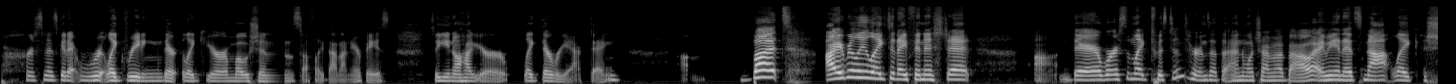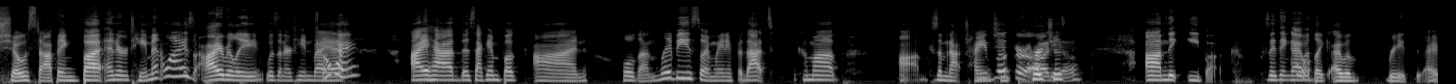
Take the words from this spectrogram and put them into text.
person is good at re- like reading their like your emotions and stuff like that on your face, so you know how you're like they're reacting. Um, but I really liked it. I finished it. Um, there were some like twists and turns at the end, which I'm about. I mean, it's not like show stopping, but entertainment wise, I really was entertained by Okay. it. I have the second book on Hold on Libby, so I'm waiting for that to come up. Um, because I'm not trying Ebook to or purchase audio? um the ebook because I think I would like I would read I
